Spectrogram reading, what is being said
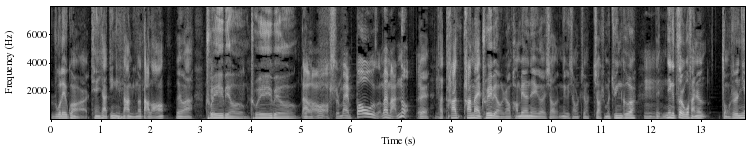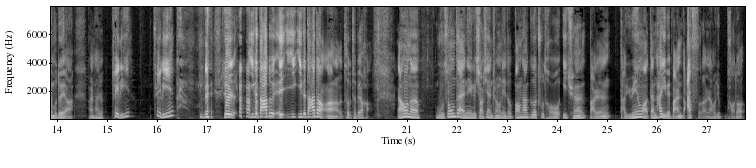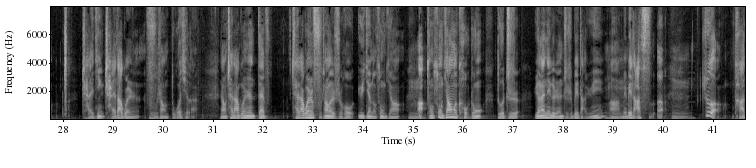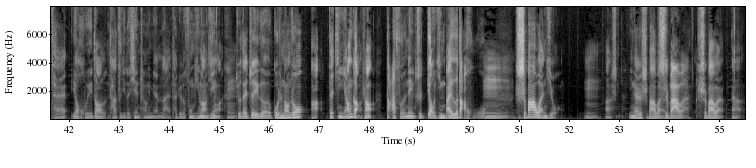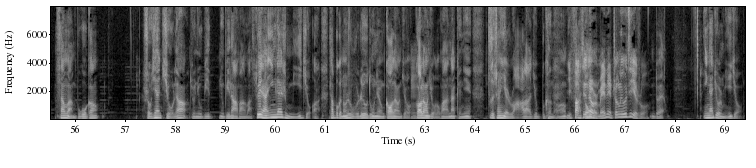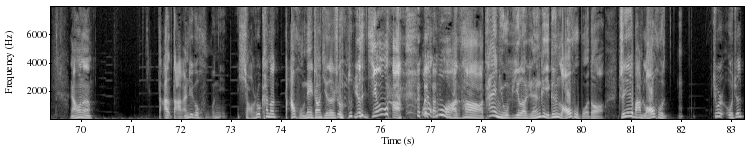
如雷贯耳、天下鼎鼎大名的大郎，对吧？炊饼，炊饼，大郎老师卖包子，卖馒头，对他，他他卖炊饼，然后旁边那个小那个小叫叫什么军哥，那嗯，那个字儿我反正总是念不对啊，反正他就翠梨，翠梨，对，就是一个搭对，呃，一一个搭档啊，特特别好。然后呢，武松在那个小县城里头帮他哥出头，一拳把人打晕了，但他以为把人打死了，然后就跑到柴进柴大官人府上躲起来。然后柴大官人在柴大官人府上的时候遇见了宋江，嗯啊，，从宋江的口中得知，原来那个人只是被打晕啊，嗯没被打死。嗯这他才要回到他自己的县城里面来，他觉得风平浪静了。嗯就在这个过程当中啊，在景阳冈上打死了那只吊睛白额大虎，嗯十八碗酒嗯，啊，应该是十八碗，十八碗，十八碗啊，三碗不过冈。首先酒量就牛逼牛逼大发了吧？虽然应该是米酒啊，它不可能是五十六度那种高粱酒。嗯高粱酒的话，那肯定自身也软了，就不可能。你放心，那会儿没那蒸馏技术，对，应该就是米酒。然后呢，打打完这个虎，你小时候看到打虎那章节的时候，都觉得惊了。我想，我操，太牛逼了！人可以跟老虎搏斗，直接就把老虎，就是我觉得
